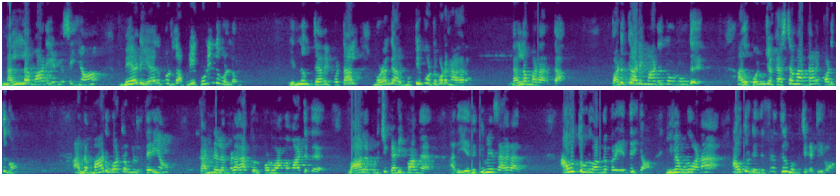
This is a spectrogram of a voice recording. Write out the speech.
நல்ல மாடு என்ன செய்யும்? மேடு ஏற்படுது அப்படியே குனிந்து கொள்ளும். இன்னும் தேவைப்பட்டால் முழங்கால் முட்டி போட்டு கூட நகரும். நல்ல மாடாக இருந்தா. படுக்காளி மாடுன்னு ஒன்று உண்டு. அது கொஞ்சம் கஷ்டமா இருந்தாலே படுத்துக்கும். அந்த மாடு ஓட்டுறவங்களுக்கு தெரியும். கண்ணுல மிளகாத்தூள் போடுவாங்க மாட்டுக்கு. வாழை பிடிச்சி கடிப்பாங்க. அது எதுக்குமே சகராது அவுத்து விடுவாங்க அப்புறம் எந்திரிக்கும். இவன் விடுவானா? அவுத்து விட்டு எந்திரிச்சா திரும்ப பிடிச்சி கட்டிடுவான்.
